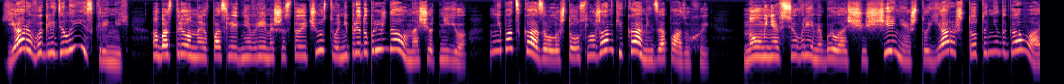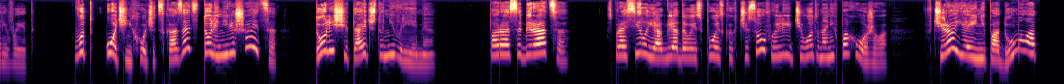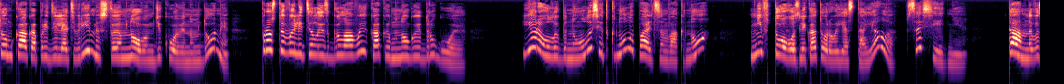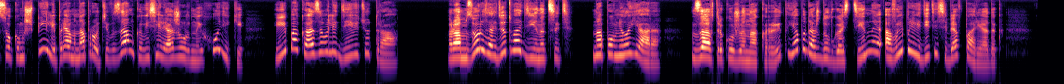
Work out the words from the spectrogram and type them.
Яра выглядела искренней. Обостренное в последнее время шестое чувство не предупреждало насчет нее, не подсказывало, что у служанки камень за пазухой. Но у меня все время было ощущение, что Яра что-то не договаривает. Вот очень хочет сказать, то ли не решается, то ли считает, что не время. «Пора собираться?» Спросила я, оглядываясь в поисках часов или чего-то на них похожего. Вчера я и не подумала о том, как определять время в своем новом диковинном доме, просто вылетело из головы, как и многое другое. Яра улыбнулась и ткнула пальцем в окно, не в то, возле которого я стояла, в соседнее. Там, на высоком шпиле, прямо напротив замка, висели ажурные ходики и показывали девять утра. «Рамзор зайдет в одиннадцать», — напомнила Яра. «Завтрак уже накрыт, я подожду в гостиной, а вы приведите себя в порядок.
